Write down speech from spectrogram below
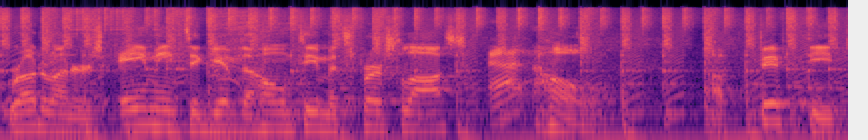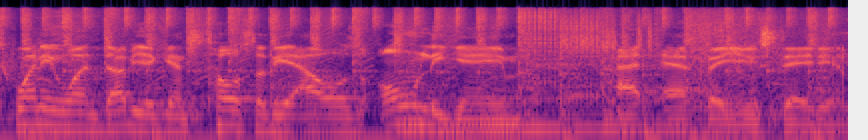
Roadrunners aiming to give the home team its first loss at home. A 50 21 W against Tulsa, the Owls' only game at FAU Stadium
